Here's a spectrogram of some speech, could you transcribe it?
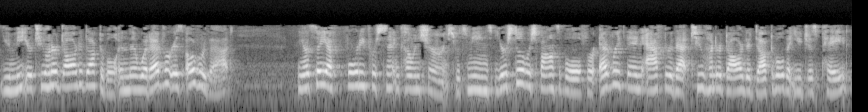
you meet your $200 deductible, and then whatever is over that, you know, let's say you have 40% in coinsurance, which means you're still responsible for everything after that $200 deductible that you just paid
